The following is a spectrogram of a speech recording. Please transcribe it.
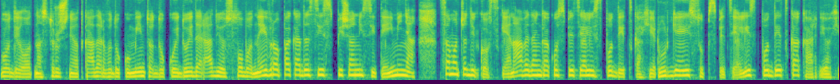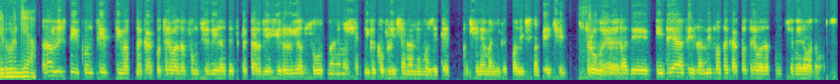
Во делот на стручниот кадар во документот до кој дојде Радио Слободна Европа каде се испишани сите имиња, само Чадиковски е наведен како специјалист по детска хирургија и субспецијалист по детска кардиохирургија. Различни концепти имат на како треба да функционира детска кардиохирургија, апсолутно немаше никаков личен анимозитет, значи нема никаква лична причина. Строго е ради идејата и замислата како треба да функционира одовоз.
